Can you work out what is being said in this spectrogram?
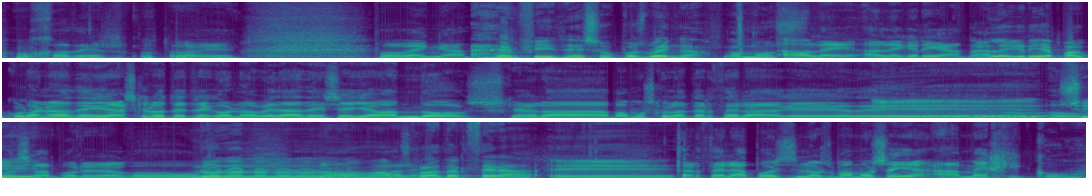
Joder, pues, pues venga. En fin, eso, pues venga, vamos. Ale, alegría. Alegría para el cuerpo. Bueno, no digas que no te traigo novedades, ¿eh? ya van dos. Que ahora vamos con la tercera. Que de- Eh, o, sí. vas a poner algo. No, no, no, no, no, no, vamos vale. con la tercera. eh, Tercera, pues nos vamos a ir a México.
